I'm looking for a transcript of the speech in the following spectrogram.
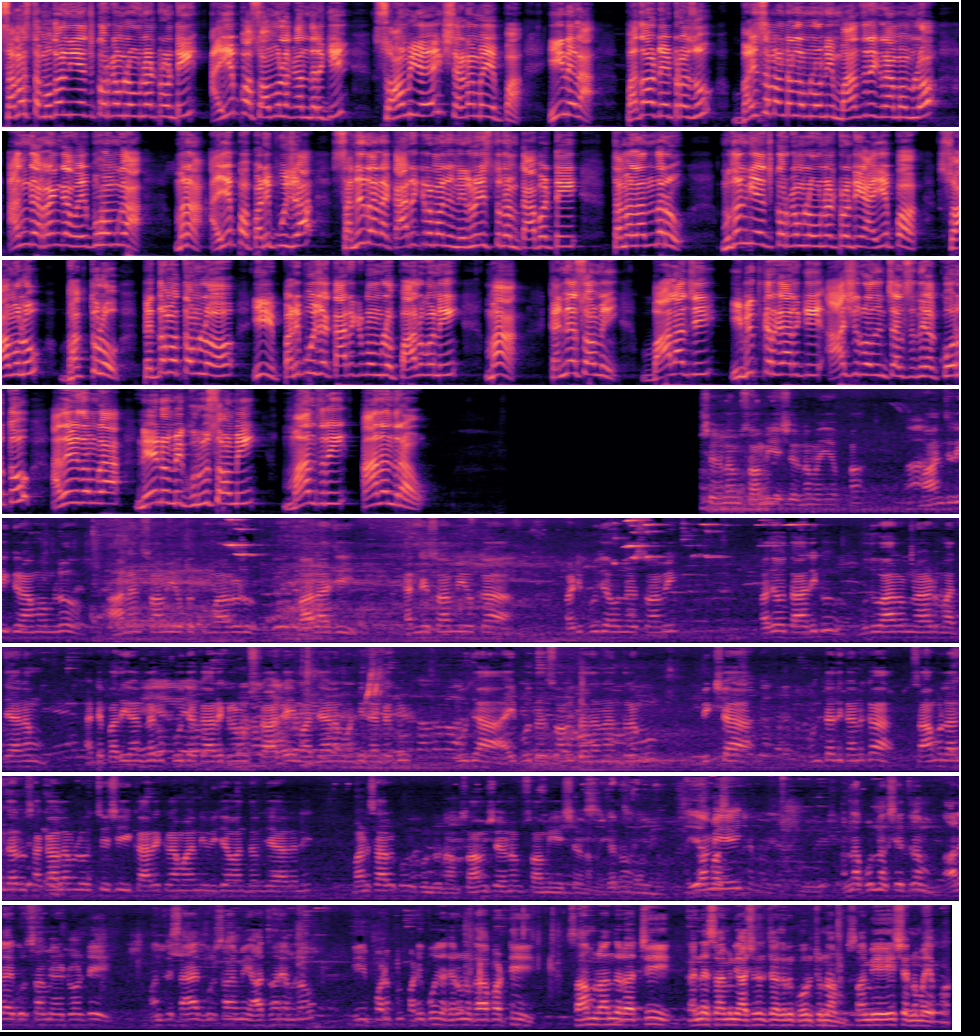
సమస్త ముదల్ నియోజకవర్గంలో ఉన్నటువంటి అయ్యప్ప స్వాములకందరికీ స్వామి శరణమయ్యప్ప. ఈ నెల పదవ డేట్ రోజు బైస మండలంలోని మాదిరి గ్రామంలో అంగరంగ వైభవంగా మన అయ్యప్ప పడి పూజ సన్నిధాన కార్యక్రమాన్ని నిర్వహిస్తున్నాం కాబట్టి తమలందరూ ముదల్ నియోజకవర్గంలో ఉన్నటువంటి అయ్యప్ప స్వాములు భక్తులు పెద్ద మొత్తంలో ఈ పడిపూజ కార్యక్రమంలో పాల్గొని మా కన్యాస్వామి బాలాజీ ఇబిత్కర్ గారికి ఆశీర్వదించాల్సిందిగా కోరుతూ అదేవిధంగా నేను మీ గురుస్వామి మాంత్రి ఆనందరావు. శరణం స్వామి శరణమయ్యప్ప. మాంజరి గ్రామంలో ఆనంద్ స్వామి యొక్క కుమారుడు బాలాజీ కన్యస్వామి యొక్క పడిపూజ ఉన్న స్వామి. పదవ తారీఖు బుధవారం నాడు మధ్యాహ్నం అంటే పది గంటలకు పూజ కార్యక్రమం స్టార్ట్ అయ్యి మధ్యాహ్నం ఒంటి గంటకు పూజ అయిపోతుంది స్వామి. తదనంతరము భిక్ష ఉంటుంది కనుక సాములందరూ సకాలంలో వచ్చేసి ఈ కార్యక్రమాన్ని విజయవంతం చేయాలని మనసారా కోరుకుంటున్నాం. స్వామి శరణం స్వామి శరణం. అన్నపూర్ణ క్షేత్రం ఆలయ గురుస్వామి అనేటువంటి మంత్రి సాయత్ గురుస్వామి ఆధ్వర్యంలో ఈ పడుపు పడిపూజ జరుగును కాబట్టి స్వాములందరూ వచ్చి కన్యాస్వామిని ఆశీర్వదించాలని కోరుచున్నాం. స్వామి శరణమయ్యప్ప.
